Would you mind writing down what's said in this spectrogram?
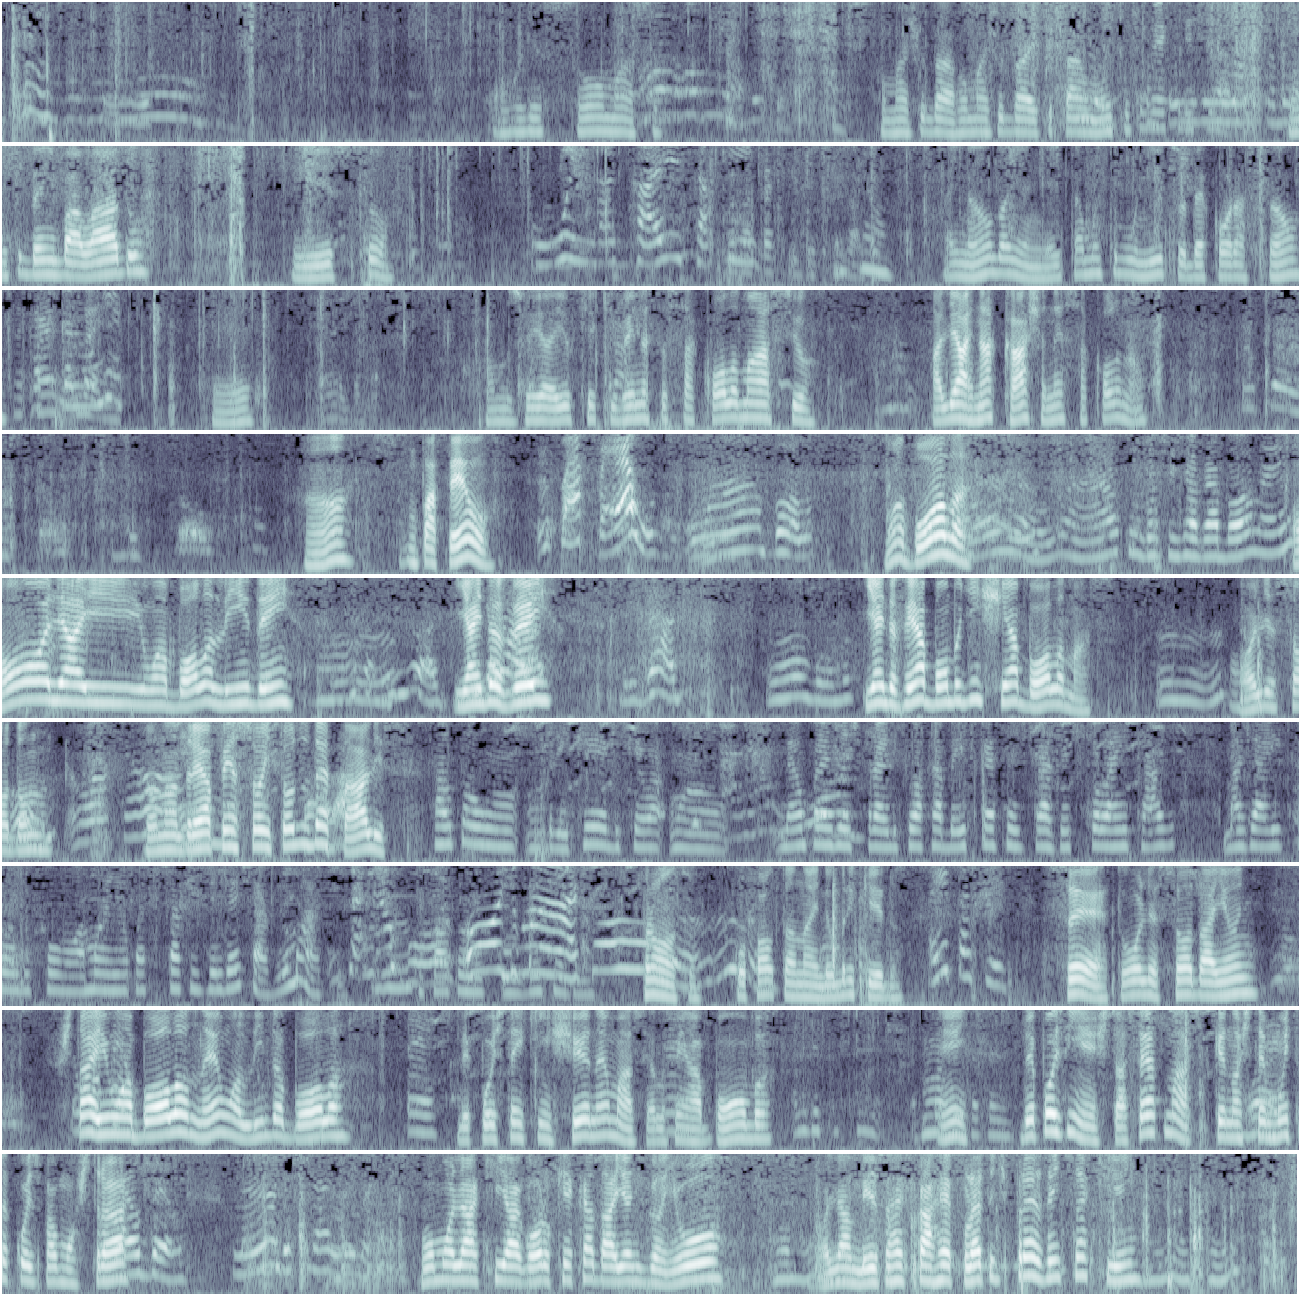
Olha só, Márcio. Vamos ajudar, vamos ajudar aí que tá muito, aqui muito bem embalado. Isso. Ui, vai cair isso aqui. Aqui. Aí não, Daiane, aí tá muito bonito a decoração. Também. É. Vamos ver aí o que que vem nessa sacola, Márcio. Aliás, na caixa, né? Sacola não. Ah? Um papel? Uma bola. Uma bola? Ah, tu gosta de jogar bola, hein? Olha aí, uma bola linda, hein? E ainda veio, Obrigado. Uma bomba. e ainda veio a bomba de encher a bola, Márcio. Olha só, dona, dona Andréa pensou em todos os detalhes. Faltou um, um brinquedo, que eu, né, um presente pra ele que eu acabei esquecendo de trazer, ficou lá em casa. Mas aí quando for amanhã eu passo pra vocês virem deixar, viu, Márcio? Tá faltando Olha, um brinquedo. Márcio. Pronto, ficou faltando ainda um brinquedo. Aí, Tarcísio. Certo, olha só, Daiane. Está aí uma bola, né? Uma linda bola. É. Depois tem que encher, né, Márcio? Ela vem a bomba. Hein? Depois enche, tá certo, Márcio? Porque nós temos muita coisa para mostrar. É o dela. Não, deixa ali, Márcio. Vamos olhar aqui agora o que, que a Daiane ganhou. Olha, a mesa vai ficar repleta de presentes aqui, hein?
